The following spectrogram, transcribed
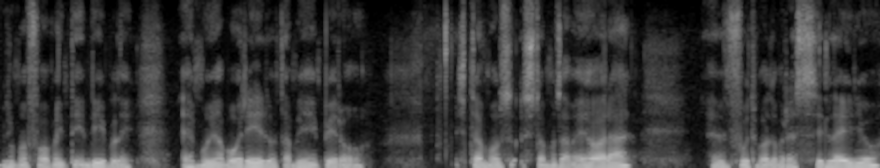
de uma forma entendível. É muito aburrido também, pero estamos estamos a melhorar no futebol brasileiro.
